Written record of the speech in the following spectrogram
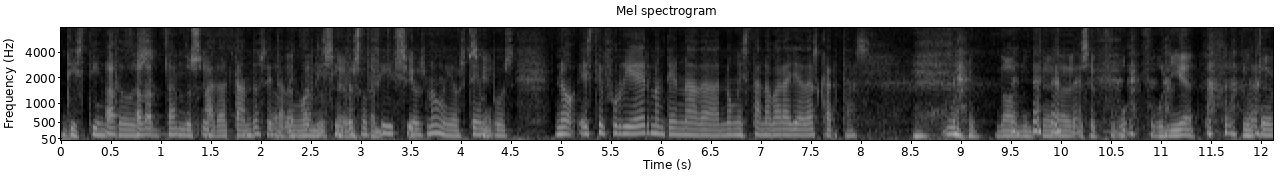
distintos... A, adaptándose. Adaptándose tamén aos distintos aos oficios, tempos, sí. non? E aos tempos. Sí. No, este Fourier non ten nada, non está na baralla das cartas. non, non ten nada, ese fogonía non ten,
